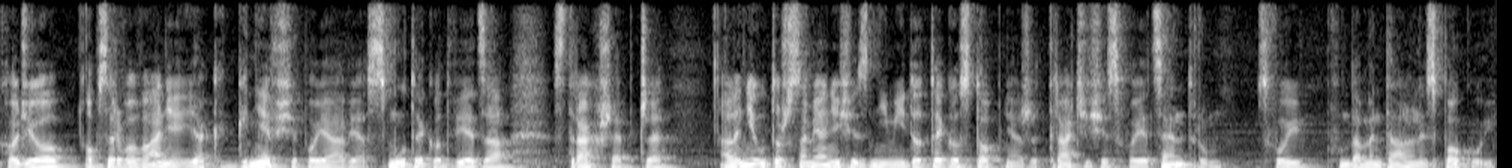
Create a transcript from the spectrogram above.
Chodzi o obserwowanie, jak gniew się pojawia, smutek odwiedza, strach szepcze, ale nie utożsamianie się z nimi do tego stopnia, że traci się swoje centrum, swój fundamentalny spokój.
